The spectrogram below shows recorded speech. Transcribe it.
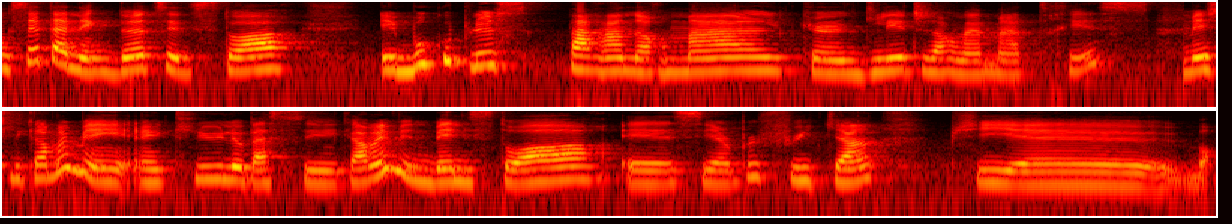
Donc cette anecdote, cette histoire est beaucoup plus paranormale qu'un glitch dans la matrice. Mais je l'ai quand même inclus là, parce que c'est quand même une belle histoire et c'est un peu fréquent. Puis euh, bon,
